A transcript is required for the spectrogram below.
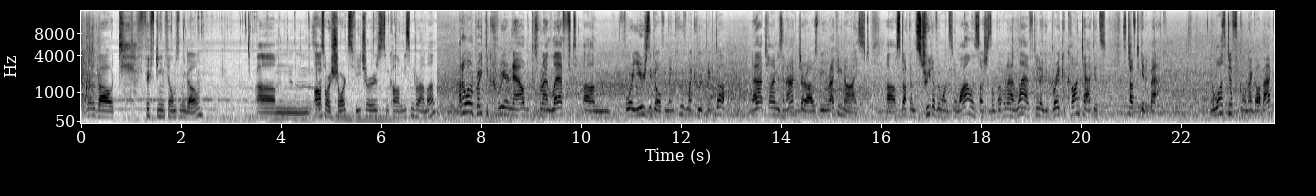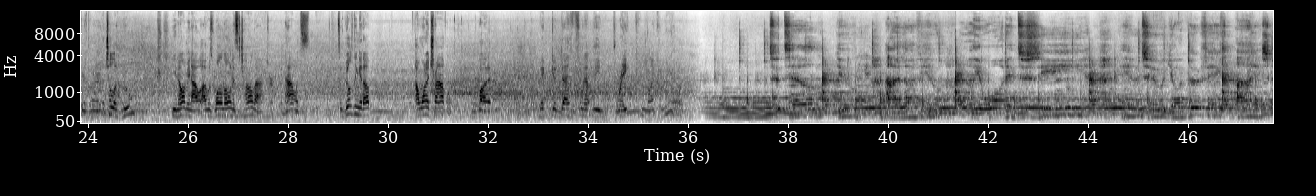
I've got about 15 films in the go. Um, also our shorts, features, some comedy, some drama. I don't want to break the career now because when I left um, four years ago from Vancouver, my career picked up. At that time as an actor, I was being recognized. Uh, stopped on the street every once in a while and such. So, but when I left, you know, you break a contact, it's it's tough to get it back. It was difficult when I got back here. Attila who? You know, I mean, I, I was well known as a child actor, but now it's so building it up. I want to travel, but it could definitely break my career. to tell you I love you. Only wanted to see into your perfect eyes.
